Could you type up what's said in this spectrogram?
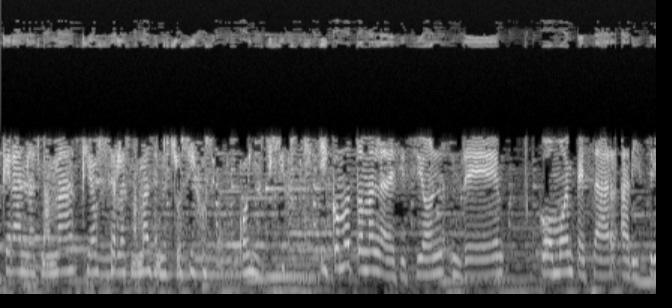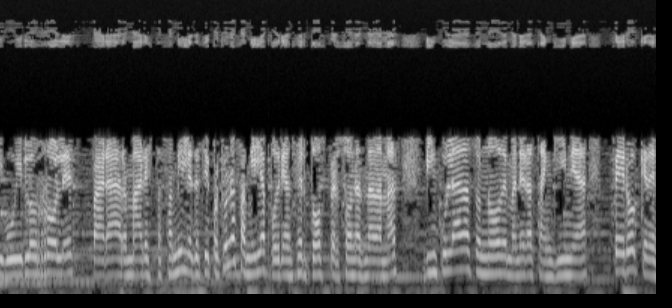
que eran las mamás, que íbamos a ser las mamás de nuestros hijos, hoy nuestros hijos. ¿Y cómo toman la decisión de cómo empezar a distribuir los roles para armar esta familia. Es decir, porque una familia podrían ser dos personas nada más, vinculadas o no de manera sanguínea, pero que de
